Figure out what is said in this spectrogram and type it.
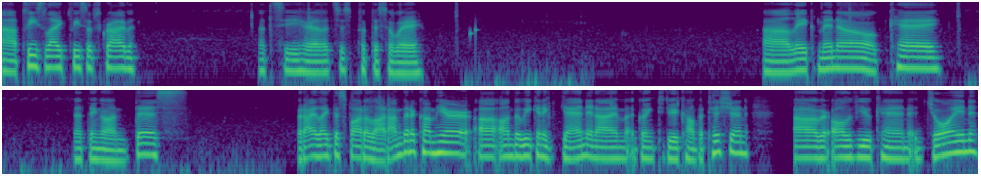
Uh, please like, please subscribe. Let's see here. Let's just put this away. Uh, Lake Minnow. Okay. Nothing on this. But I like the spot a lot. I'm going to come here uh, on the weekend again and I'm going to do a competition uh, where all of you can join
